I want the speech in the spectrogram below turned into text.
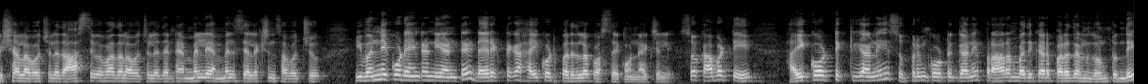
విషయాలు అవ్వచ్చు లేదా ఆస్తి వివాదాలు అవ్వచ్చు లేదంటే ఎమ్మెల్యే ఎమ్మెల్సీ ఎలక్షన్స్ అవ్వచ్చు. ఇవన్నీ కూడా ఏంటండి అంటే డైరెక్ట్గా హైకోర్టు పరిధిలోకి వస్తాయి కొన్ని యాక్చువల్లీ సో కాబట్టి హైకోర్టుకి కానీ సుప్రీంకోర్టుకి కానీ ప్రారంభ అధికార పరిధి అనేది ఉంటుంది.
